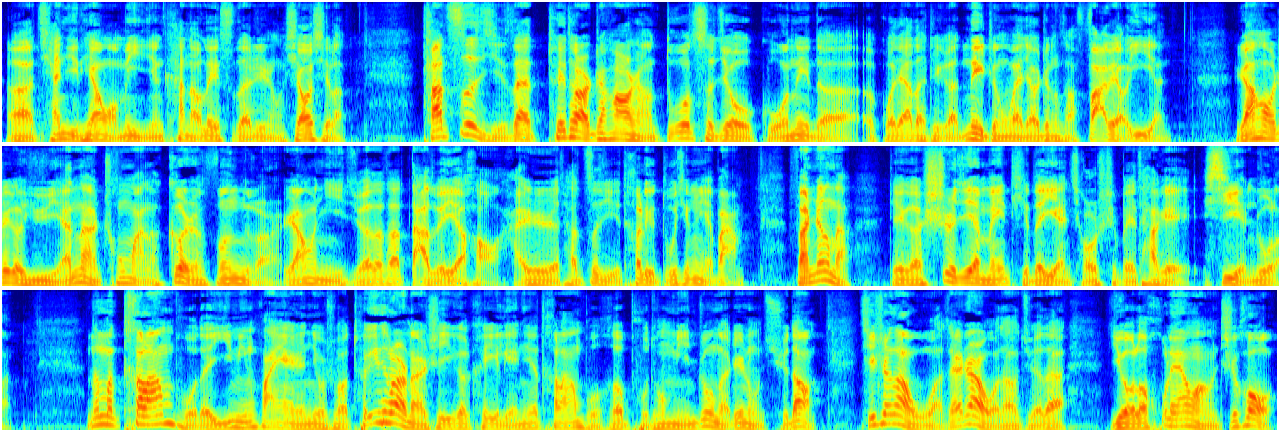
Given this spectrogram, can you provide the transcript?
呃，前几天我们已经看到类似的这种消息了，他自己在推特账号上多次就国内的国家的这个内政外交政策发表意见，然后这个语言呢充满了个人风格，然后你觉得他大嘴也好，还是他自己特立独行也罢，反正呢，这个世界媒体的眼球是被他给吸引住了。那么，特朗普的移民发言人就说：“推特呢是一个可以连接特朗普和普通民众的这种渠道。其实呢，我在这儿我倒觉得，有了互联网之后，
